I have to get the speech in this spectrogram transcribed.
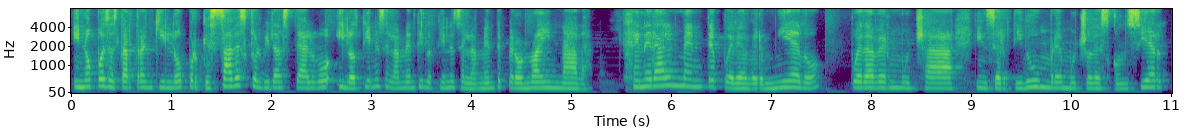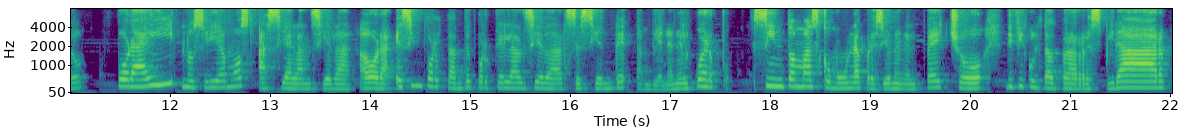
y no puedes estar tranquilo porque sabes que olvidaste algo y lo tienes en la mente y lo tienes en la mente, pero no hay nada. Generalmente puede haber miedo, puede haber mucha incertidumbre, mucho desconcierto. Por ahí nos iríamos hacia la ansiedad. Ahora, es importante porque la ansiedad se siente también en el cuerpo síntomas como una presión en el pecho, dificultad para respirar,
